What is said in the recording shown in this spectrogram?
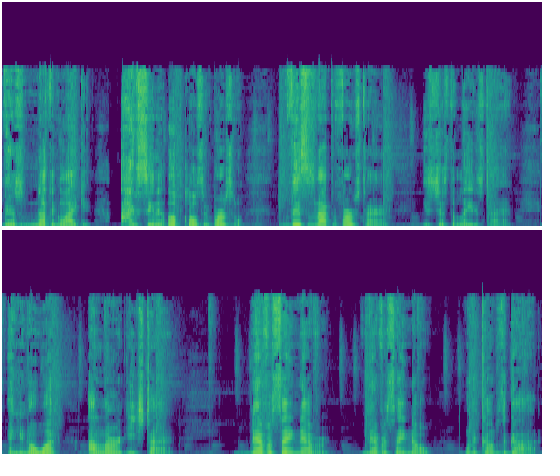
There's nothing like it. I've seen it up close and personal. This is not the first time, it's just the latest time. And you know what? I learned each time never say never, never say no when it comes to God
